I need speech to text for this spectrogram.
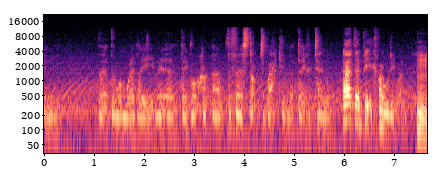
in the the one where they uh, they brought uh, the first Doctor back in the David Tennant, uh, the Peter Capaldi one. Hmm.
